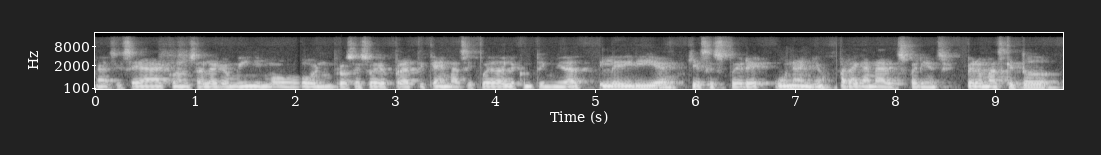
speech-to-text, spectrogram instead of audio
así sea con un salario mínimo o en un proceso de práctica, además si puede darle continuidad, le diría que se espere un año para ganar experiencia. Pero más que todo,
